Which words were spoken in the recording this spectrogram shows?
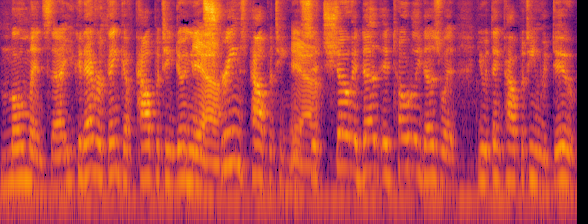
moments that you could ever think of Palpatine doing. And It screams Palpatine. It's, Yeah. it show it does it totally does what you would think Palpatine would do,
